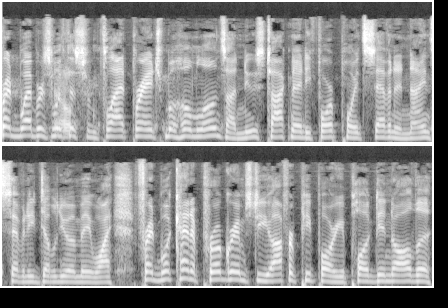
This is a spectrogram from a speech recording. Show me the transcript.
Fred Weber's with us from Flat Branch Home Loans on News Talk 94.7 and 970 WMAY. Fred, what kind of programs do you offer people? Are you plugged into all the,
